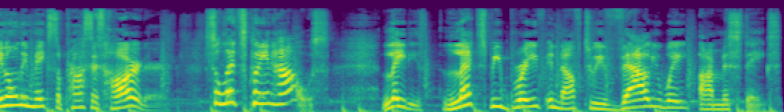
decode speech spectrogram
It only makes the process harder. So let's clean house. Ladies, let's be brave enough to evaluate our mistakes.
